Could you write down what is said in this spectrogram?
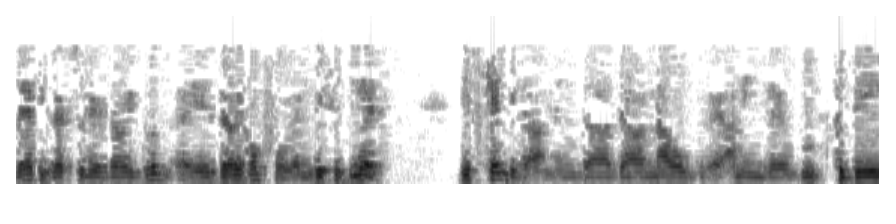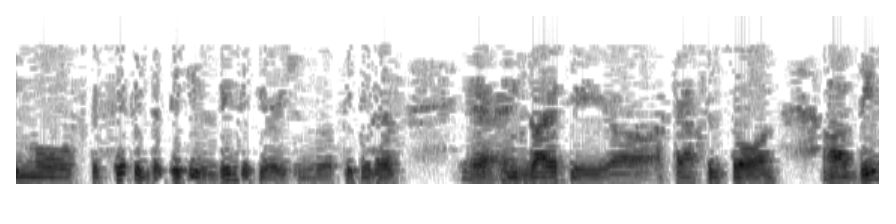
that is actually very good, is very hopeful, and this is yes. This can be done, and uh, there are now, I mean, to be more specific, the PTSD situation where people have uh, anxiety uh, attacks and so on. Uh, this,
